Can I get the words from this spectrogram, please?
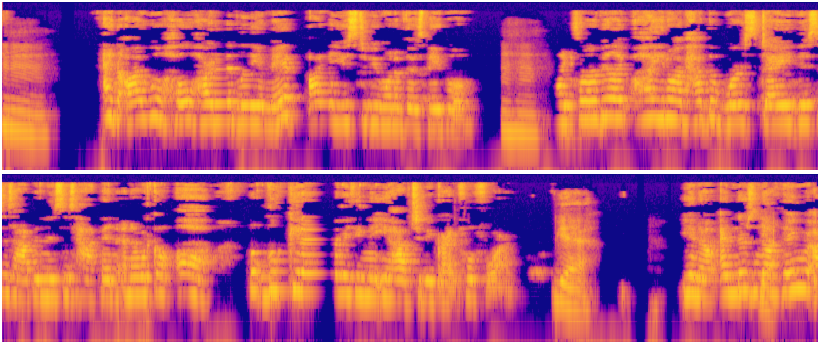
Mm. And I will wholeheartedly admit, I used to be one of those people. hmm Like, someone would be like, oh, you know, I've had the worst day, this has happened, this has happened. And I would go, oh, but look at everything that you have to be grateful for. Yeah. You know, and there's nothing, I,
